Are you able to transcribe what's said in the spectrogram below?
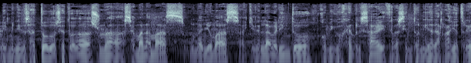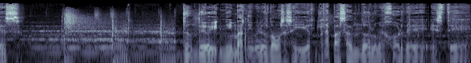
Bienvenidos a todos y a todas una semana más, un año más aquí en el laberinto, conmigo Henry Saiz en la sintonía de Radio 3 donde hoy ni más ni menos vamos a seguir repasando lo mejor de este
